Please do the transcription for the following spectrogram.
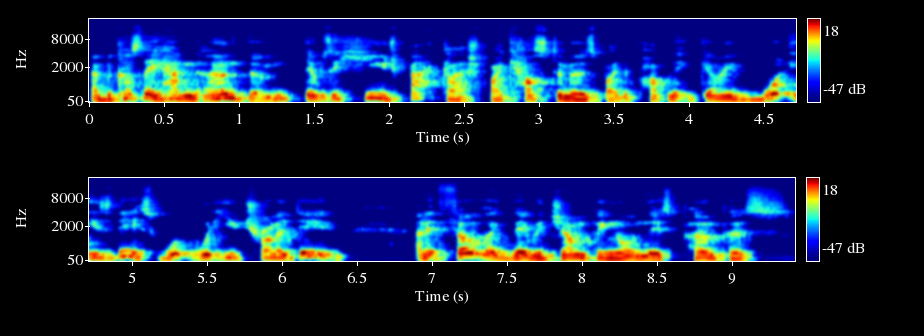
And because they hadn't earned them, there was a huge backlash by customers, by the public, going, What is this? What, what are you trying to do? And it felt like they were jumping on this pompous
